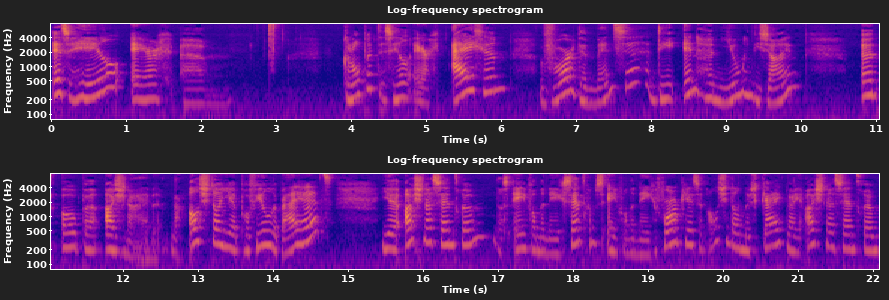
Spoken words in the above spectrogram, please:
is heel erg um, kloppend, is heel erg eigen voor de mensen die in hun human design een open ashna hebben. Nou, als je dan je profiel erbij hebt, je ashna centrum, dat is een van de negen centrums, een van de negen vormpjes. En als je dan dus kijkt naar je ashna centrum,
